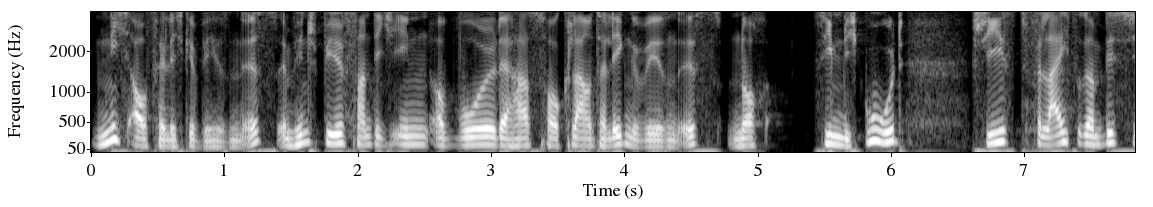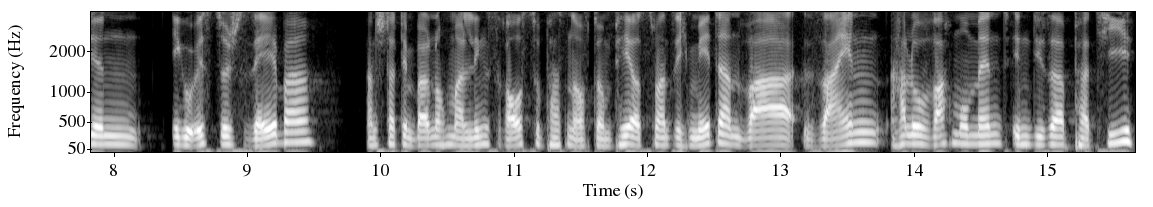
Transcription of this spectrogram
nicht auffällig gewesen ist. Im Hinspiel fand ich ihn, obwohl der HSV klar unterlegen gewesen ist, noch ziemlich gut. Schießt vielleicht sogar ein bisschen egoistisch selber anstatt den Ball nochmal links rauszupassen auf Dompe aus 20 Metern, war sein Hallo-Wach-Moment in dieser Partie.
